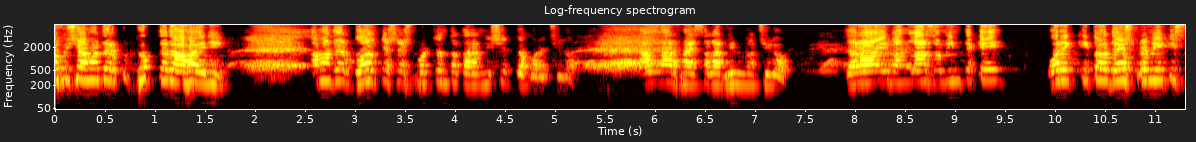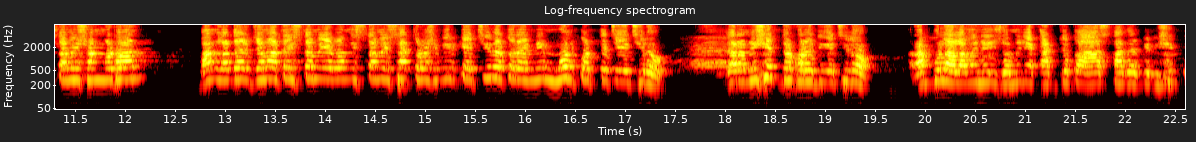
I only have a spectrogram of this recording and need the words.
অফিসে আমাদের ঢুকতে দেওয়া হয়নি। আমাদের দলকে শেষ পর্যন্ত তারা নিষিদ্ধ করেছিল। আল্লাহর ফায়সালা ভিন্ন ছিল। যারা এই বাংলার জমিন থেকে পরীক্ষিত দেশপ্রেমিক ইসলামী সংগঠন, বাংলাদেশ জামাতে ইসলামী এবং ইসলামী ছাত্র শিবিরকে চিরতরে নির্মূল করতে চেয়েছিল, যারা নিষিদ্ধ করে দিয়েছিল, রাব্বুল আলমিন এই জমিনে কার্যত আজ তাদেরকে নিষিদ্ধ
